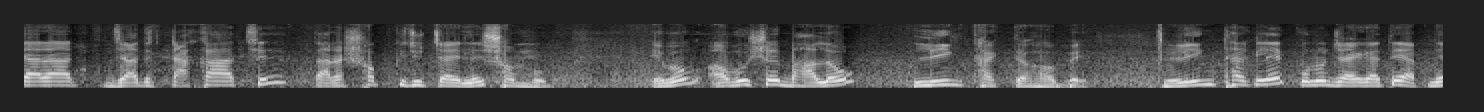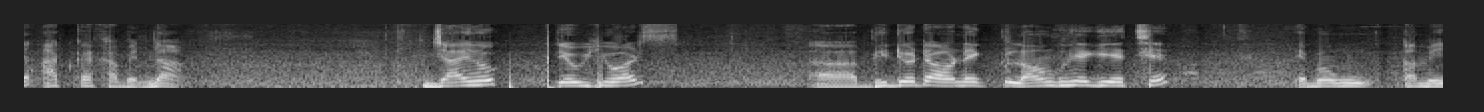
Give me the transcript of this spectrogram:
যারা, যাদের টাকা আছে, তারা সব কিছু চাইলে সম্ভব। এবং অবশ্যই ভালো লিঙ্ক থাকতে হবে। লিঙ্ক থাকলে কোনো জায়গাতে আপনি আটকা খাবেন না। যাই হোক, প্রিয় ভিউয়ার্স ভিডিওটা অনেক লং হয়ে গিয়েছে এবং আমি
